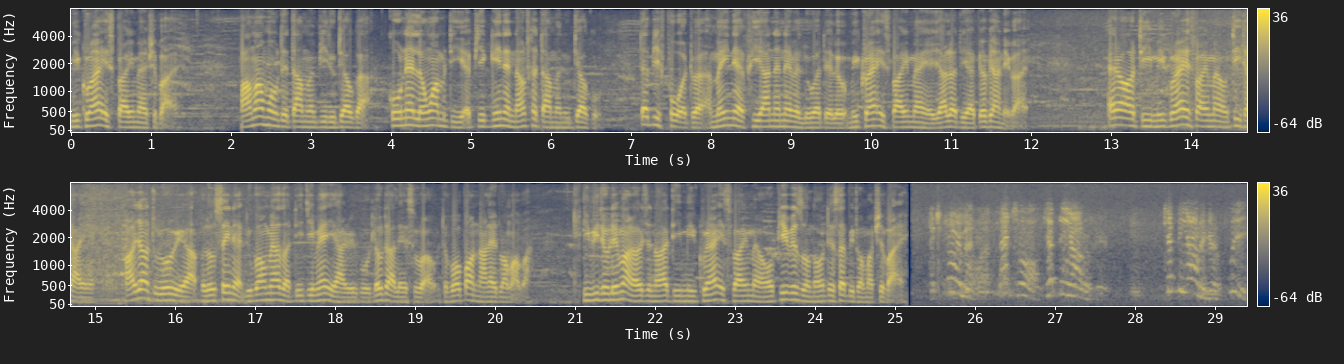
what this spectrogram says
migrant experiment ဖြစ်ပါတယ်။ဘာမှမဟုတ်တဲ့တာမန်ပြည်သူတယောက်ကကိုယ်နဲ့လုံးဝမတည်တဲ့အပြစ်ကင်းတဲ့နောက်ထပ်တာမန်လူတယောက်ကို တက်ပစ်ဖို့အတွက်အမိန့်နဲ့ဖိအားနဲ့နဲ့ပဲလိုအပ်တယ်လို့ migrant experiment ရဲ့ရလဒ်တွေကပြောပြနေပါတယ်။အဲ့တော့ဒီ migrant experiment ကိုတည်ထားရင်ဘာကြောင့်သူတို့တွေကဘယ်လိုစိတ်နဲ့လူပေါင်းများစွာတည်ကြည်မဲ့အရာတွေကိုလုပ်တာလဲဆိုတာကိုသဘောပေါက်နားလည်သွားမှာပါ။ဒီဗီဒီယိုလေးမှာတော့ကျွန်တော်ကဒီ migrant experiment ကိုပြည့်ပြည့်စုံစုံတင်ဆက်ပေးတော့မှာဖြစ်ပါတယ် Experiment. That's all. Get me out of here. Get me out of here, please.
